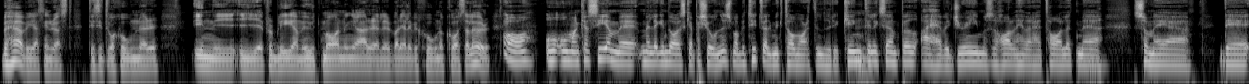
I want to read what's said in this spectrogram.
behöver ge sin röst till situationer, in i, i problem, utmaningar eller vad det gäller vision och kos, eller hur? Ja, och, och man kan se med, med legendariska personer som har betytt väldigt mycket, ta Martin Luther King till exempel, I have a dream och så har han hela det här talet med, som är det,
